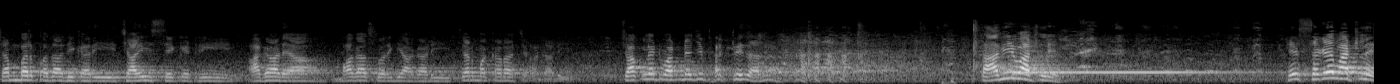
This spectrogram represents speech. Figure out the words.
शंभर पदाधिकारी चाळीस सेक्रेटरी आघाड्या मागासवर्गीय आघाडी चर्मकाराची आघाडी. चॉकलेट वाटण्याची फॅक्टरी झाली तर आम्ही वाटले. हे सगळे वाटले.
